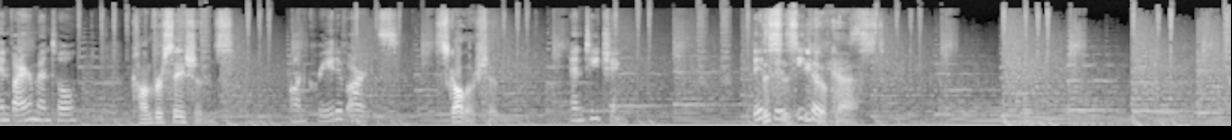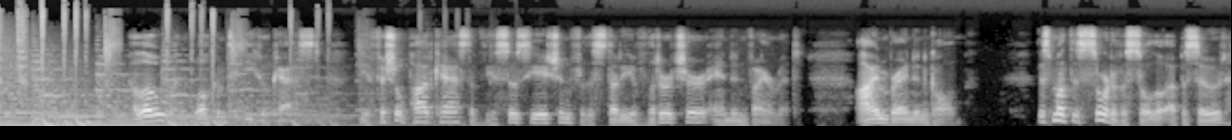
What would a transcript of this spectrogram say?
environmental, conversations, on creative arts, scholarship. and teaching. This, is EcoCast. Hello, and welcome to EcoCast, the official podcast of the Association for the Study of Literature and Environment. I'm Brandon Galm. This month is sort of a solo episode,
